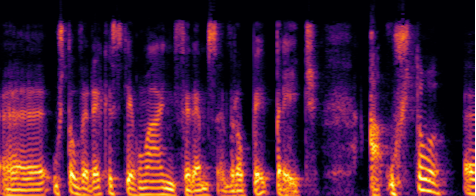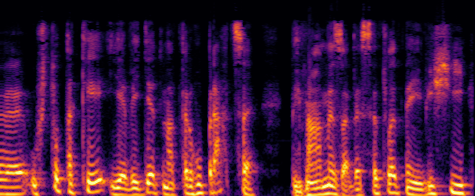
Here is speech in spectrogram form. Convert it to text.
eh, už to vede ke stěhování firm z Evropy pryč. A už to, eh, už to taky je vidět na trhu práce. My máme za deset let nejvyšší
